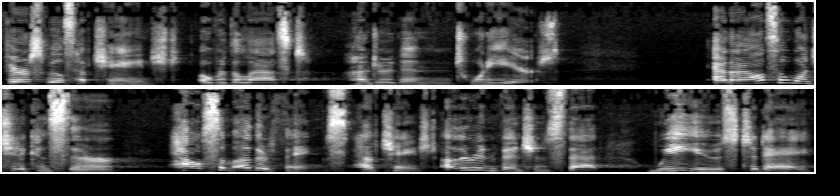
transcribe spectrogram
Ferris wheels have changed over the last 120 years. And I also want you to consider how some other things have changed, other inventions that we use today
